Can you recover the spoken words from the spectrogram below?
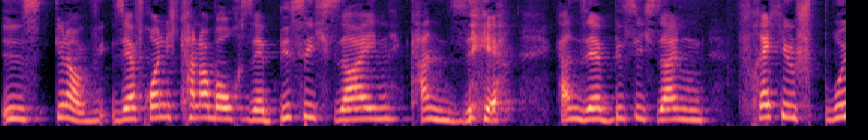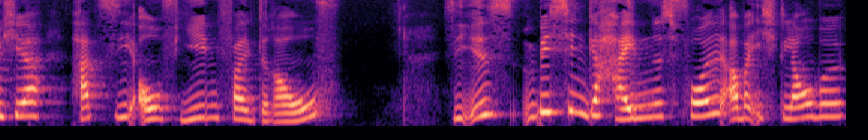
ist, genau, sehr freundlich, kann aber auch sehr bissig sein, kann sehr, kann sehr bissig sein und freche Sprüche hat sie auf jeden Fall drauf. Sie ist ein bisschen geheimnisvoll, aber ich glaube,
